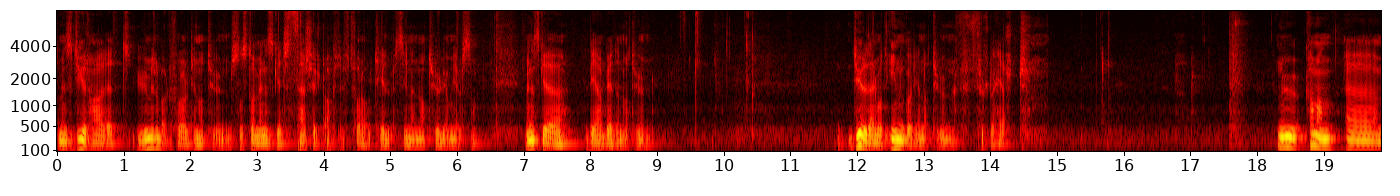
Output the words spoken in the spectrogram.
Så mens dyr har et umiddelbart forhold til naturen, så står mennesket i et særskilt aktivt forhold til sine naturlige omgivelser. Mennesket bearbeider naturen. Dyret derimot inngår i naturen fullt og helt. Nå kan man eh,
